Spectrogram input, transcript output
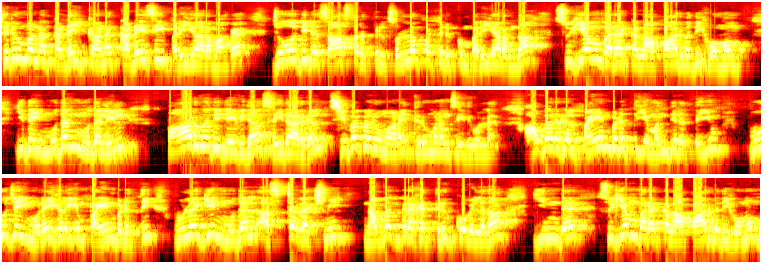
திருமண தடைக்கான கடைசி பரிகாரமாக ஜோதிட சாஸ்திரத்தில் சொல்லப்பட்டிருக்கும் பரிகாரம் தான் சுயம்வர கலா பார்வதி ஹோமம். இதை முதன் முதலில் பார்வதி தேவிதான் செய்தார்கள். சிவபெருமானை திருமணம் செய்து கொள்ள. அவர்கள் பயன்படுத்திய மந்திரத்தையும் பூஜை முறைகளையும் பயன்படுத்தி உலகின் முதல் அஷ்டலட்சுமி நவக்கிரக திருக்கோவில்ல தான் இந்த சுயம்பரக்கலா பார்வதி ஹோமம்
